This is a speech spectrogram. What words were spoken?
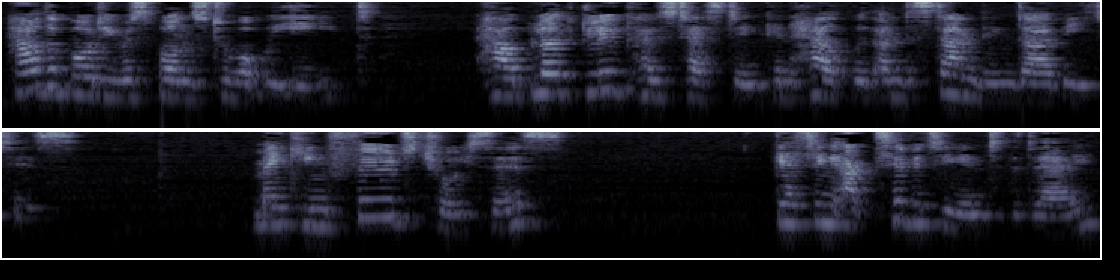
how the body responds to what we eat, how blood glucose testing can help with understanding diabetes, making food choices, getting activity into the day,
